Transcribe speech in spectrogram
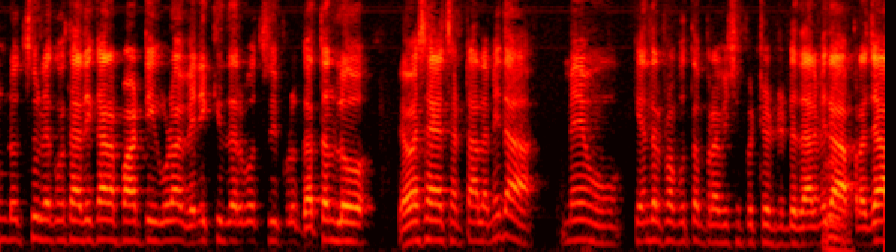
ఉండొచ్చు లేకపోతే అధికార పార్టీ కూడా వెనక్కి జరగవచ్చు ఇప్పుడు గతంలో వ్యవసాయ చట్టాల మీద మేము కేంద్ర ప్రభుత్వం ప్రవేశపెట్టేటువంటి దాని మీద ప్రజా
